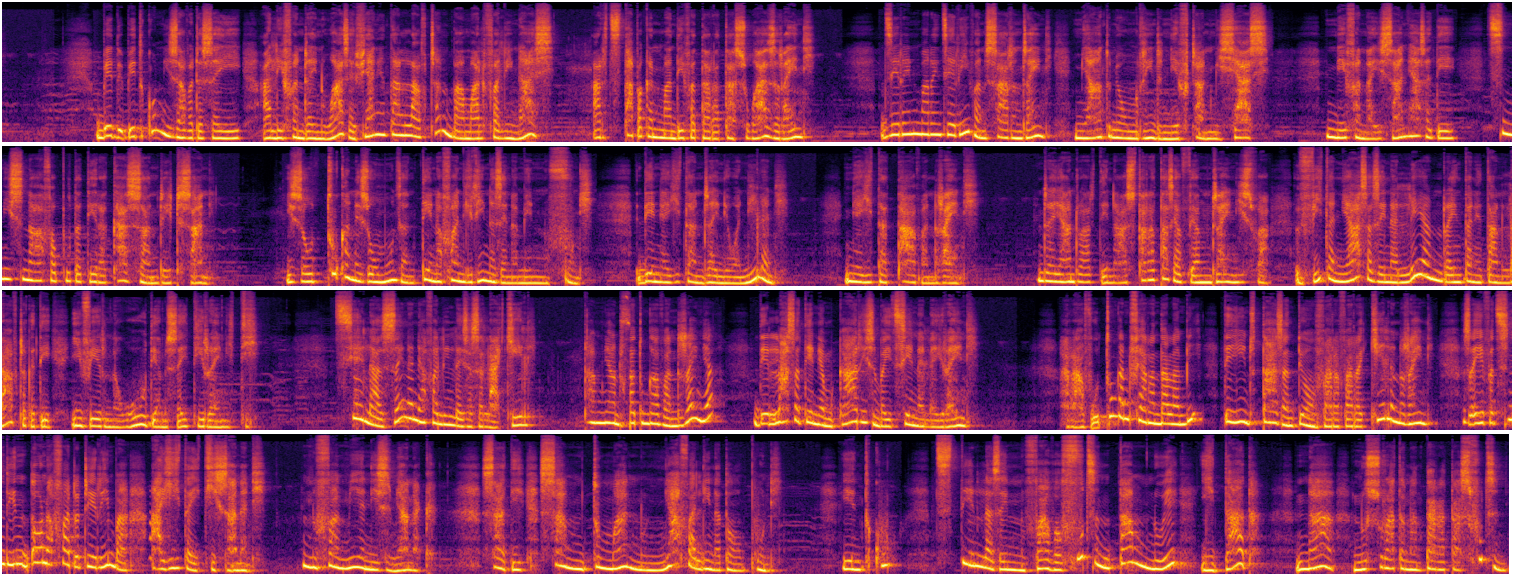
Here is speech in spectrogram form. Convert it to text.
Be dia be tokoa ny zavatra izay alefan'Rainy ho azy avy any an-tany lavitra any mba hamalifaliana azy, ary tsy tapaka ny mandefa taratasy ho azy Rainy. Jereny maraintsy hariva ny sarin-dRainy mihantona eo amin'ny rindrin'ny efitrano misy azy. Nefa na izany aza dia tsy nisy nahafa-po tanteraka azy izany rehetra izany. Izao tokana izao monja ny tena faniriana izay nameno ny fony, dia ny hahita ny rainy eo anilany, ny hahita tava ny rainy. Indray andro ary dia nahazo taratasy avy amin'ny rainy izy fa vita ny asa izay nalehan'ny rainy tany an-tany lavitra ka dia hiverina hody amin'izay ity rainy ity. Tsy hay lazaina ny hafalian'ilay zazalahy kely. Tamin'ny andro fahatongavan'ny rainy dia lasa teny amin'ny gara izy mba hitsena ilay rainy. Raha vao tonga ny fiaran-dalamby dia indro tazany teo amin'ny varavarankely ny rainy, izay efa tsindrin-daona fatratra ery mba hahita ity zanany. Nifamihana izy mianaka, sady samy nitomany noho ny hafaliana tao am-pony. Eny tokoa, tsy teny lazain'ny vava fotsiny taminy ny hoe i Dada, na nosoratana an-taratasy fotsiny.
